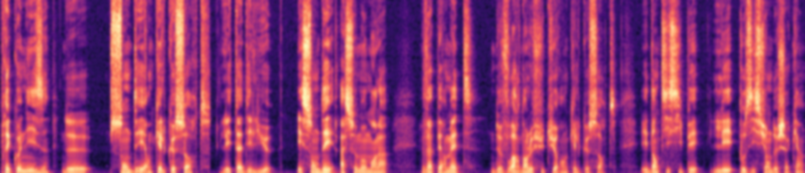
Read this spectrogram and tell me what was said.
préconise de sonder en quelque sorte l'état des lieux, et sonder à ce moment-là va permettre de voir dans le futur en quelque sorte, et d'anticiper les positions de chacun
